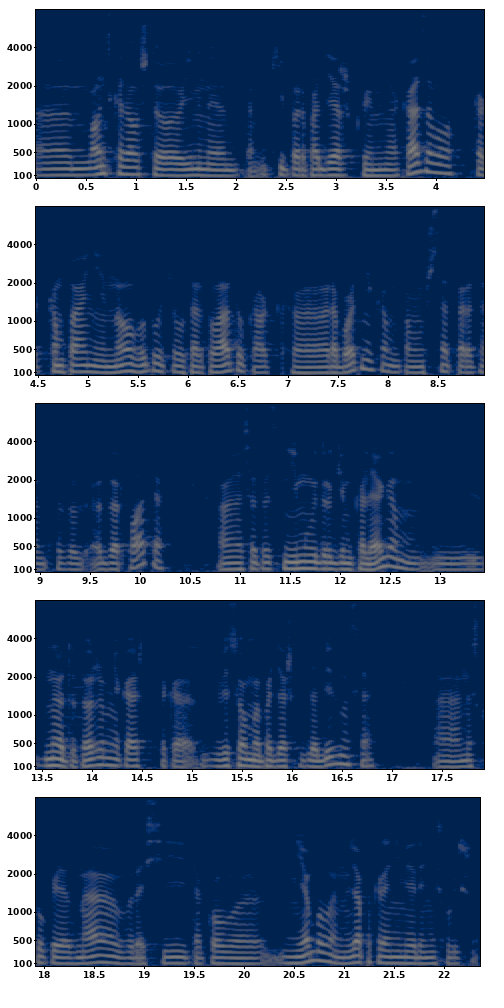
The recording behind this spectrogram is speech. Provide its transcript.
Эм, он сказал, что именно там Кипр поддержку им не оказывал как компании, но выплатил зарплату как э, работникам, по-моему, 60% от зарплаты, э, соответственно, ему и другим коллегам. И, ну, это тоже, мне кажется, такая весомая поддержка для бизнеса. Э, насколько я знаю, в России такого не было, но я, по крайней мере, не слышал.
